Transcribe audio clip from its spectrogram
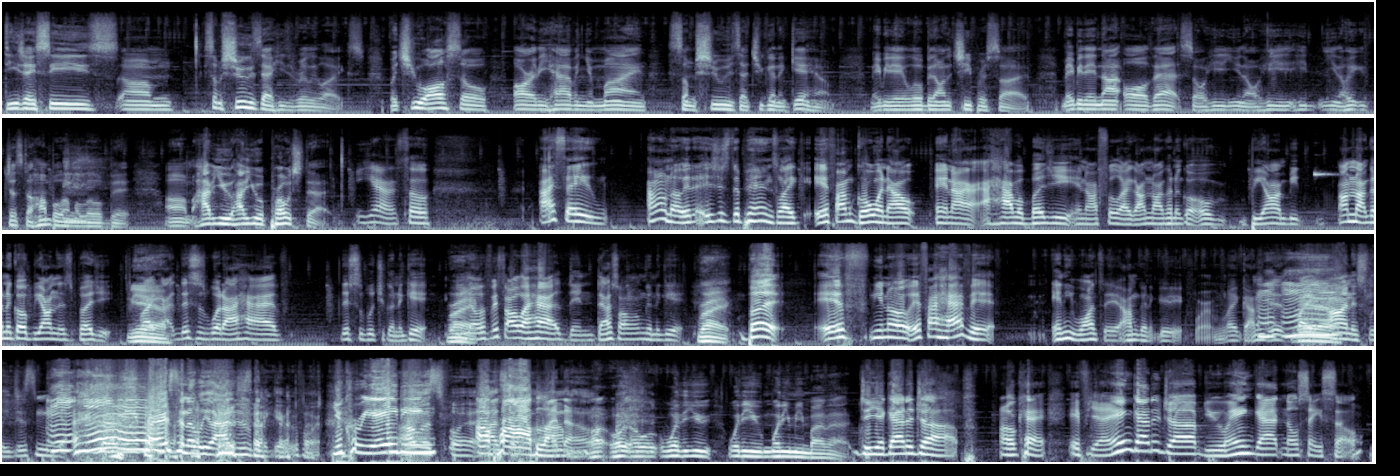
DJ sees um, some shoes that he really likes, but you also already have in your mind some shoes that you're gonna get him. Maybe they're a little bit on the cheaper side. Maybe they're not all that. So he, you know, he, he, you know, he just to humble him a little bit. Um, how do you how do you approach that? Yeah, so I say I don't know. It, it just depends. Like if I'm going out and I, I have a budget and I feel like I'm not gonna go over beyond be I'm not gonna go beyond this budget. Yeah. Like I, this is what I have. This is what you're gonna get. Right. You know, if it's all I have, then that's all I'm gonna get. Right. But if you know, if I have it and he wants it, I'm gonna get it for him. Like I'm just like Yeah. honestly, just me, me personally, like, I'm just gonna get it for him. you creating I was for- a I said, problem I know. What, what, what do you what do you what do you mean by that? do you got a job okay if you ain't got a job you ain't got no say so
